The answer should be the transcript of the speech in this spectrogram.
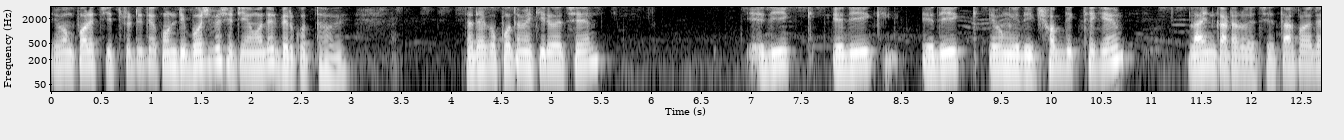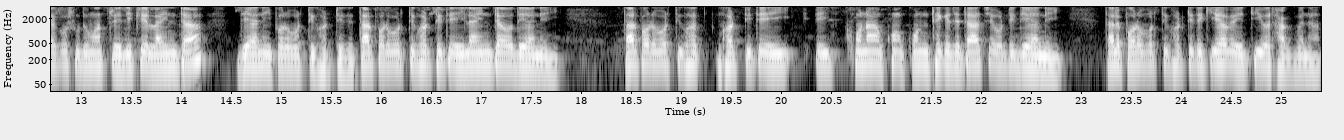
এবং পরের চিত্রটিতে কোনটি বসবে সেটি আমাদের বের করতে হবে। তা দেখো, প্রথমে কি রয়েছে? এদিক এদিক এদিক এবং এদিক, সব দিক থেকে লাইন কাটা রয়েছে। তারপরে দেখো শুধুমাত্র এদিকে লাইনটা দেয়া নেই পরবর্তী ঘরটিতে। তার পরবর্তী ঘরটিতে এই লাইনটাও দেয়া নেই। তার পরবর্তী ঘর, ঘরটিতে এই এই কোনা, কো- কোণ থেকে যেটা আছে ওটি দেয়া নেই। তাহলে পরবর্তী ঘরটিতে কি হবে? এটিও থাকবে না।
